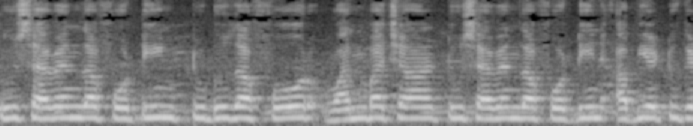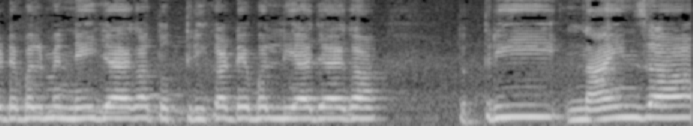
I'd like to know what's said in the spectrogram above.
टू सेवन ज़ा फोर्टीन टू टू ज़ा फोर वन बचा। टू सेवन ज़ा फोर्टीन अब ये टू के टेबल में नहीं जाएगा तो थ्री का टेबल लिया जाएगा। तो थ्री नाइन ज़ा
